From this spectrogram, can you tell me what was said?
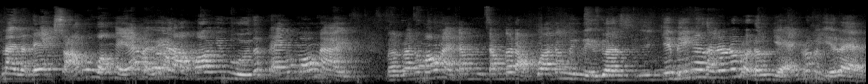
Này là đẹp sẵn của quận nghĩa mày biết không? Bao nhiêu người thích ăn cái món này? Mà ra cái món này trong trong cái đọc qua cái nguyên liệu ờ, chế biến á thấy nó rất là đơn giản rất là dễ làm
